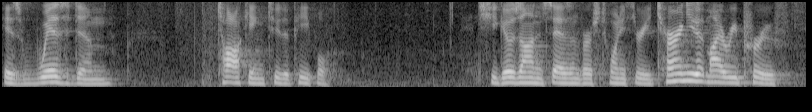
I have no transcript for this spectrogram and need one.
is wisdom talking to the people. She goes on and says in verse 23 Turn you at my reproof.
